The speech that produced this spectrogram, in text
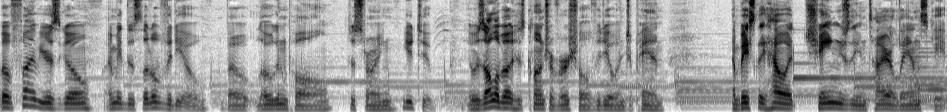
About five years ago, I made this little video about Logan Paul destroying YouTube. It was all about his controversial video in Japan and basically how it changed the entire landscape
